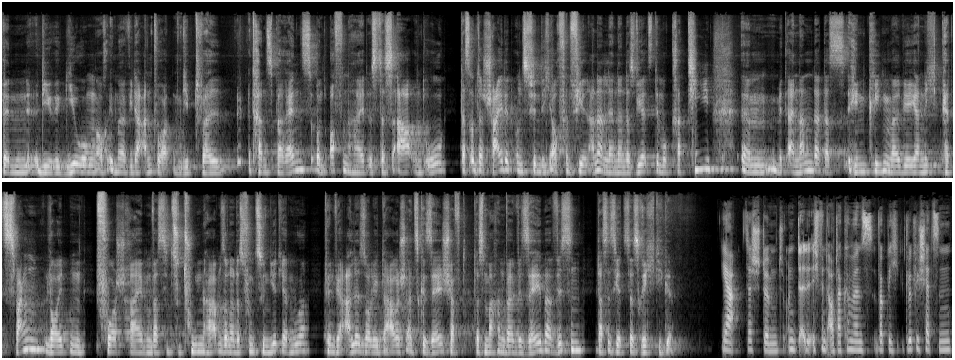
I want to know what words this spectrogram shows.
wenn die Regierung auch immer wieder Antworten gibt, weil Transparenz und Offenheit ist das A und O das unterscheidet uns, finde ich, auch von vielen anderen Ländern, dass wir als Demokratie ähm, miteinander das hinkriegen, weil wir ja nicht per Zwang Leuten vorschreiben, was sie zu tun haben, sondern das funktioniert ja nur, wenn wir alle solidarisch als Gesellschaft das machen, weil wir selber wissen, das ist jetzt das Richtige. Ja, das stimmt. Und äh, ich finde auch, da können wir uns wirklich glücklich schätzen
